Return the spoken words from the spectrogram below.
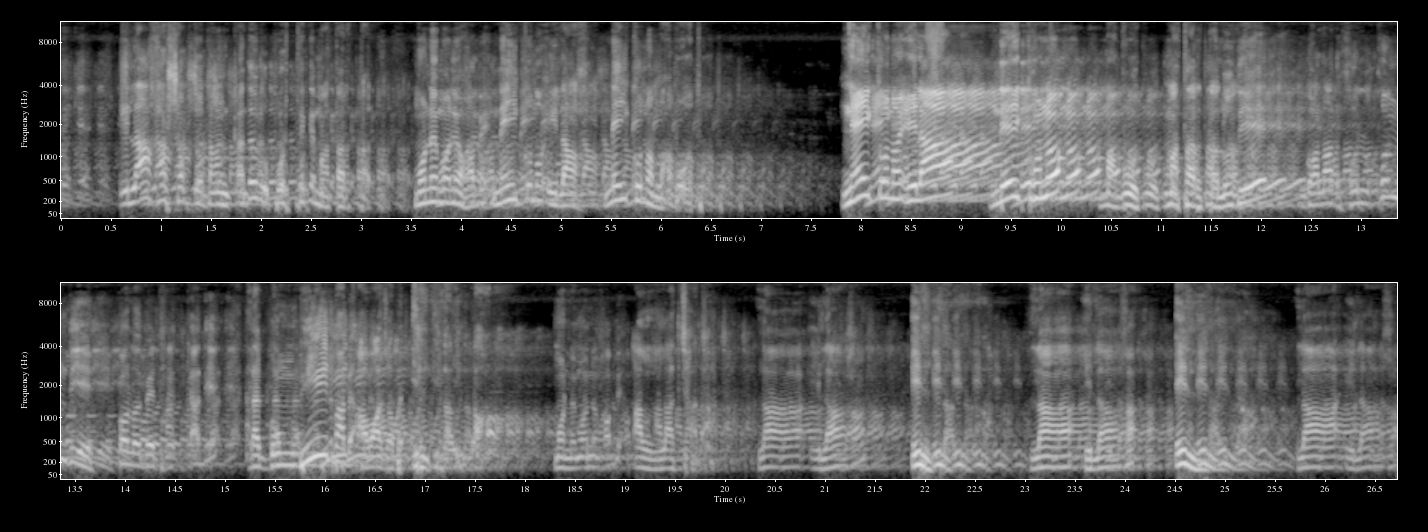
থেকে ইলাহা শব্দ ডান কাঁধের উপর থেকে মাথার তাল। মনে মনে হবে নেই কোনো ইলাহ নেই কোনো মাবুদ। নেই কোনো ইলা নেই কোনো মাবুদ। মাথার তালু দিয়ে গলার হুলকুন দিয়ে কলবে ধাক্কা দিয়ে একটা গম্ভীর ভাবে আওয়াজ হবে, ইল্লাল্লাহ। মনে মনে হবে, আল্লাহ ছাড়া। লা ইলাহা লা ইলাহা লা ইলাহা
